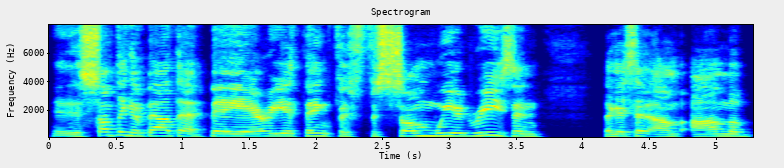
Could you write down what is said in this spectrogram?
There's something about that Bay Area thing for for some weird reason. Like I said, I'm I'm a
